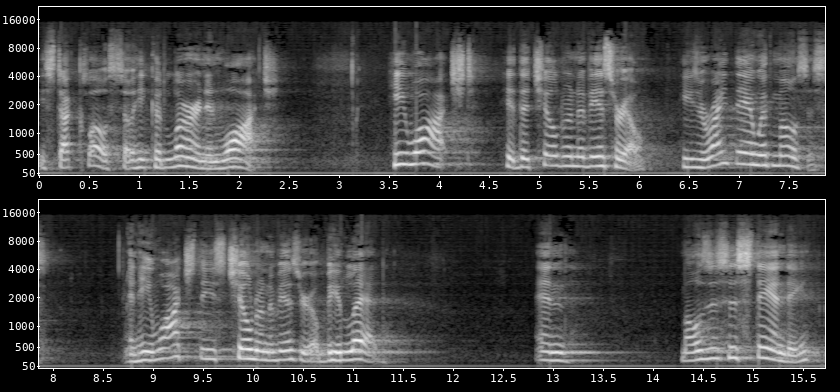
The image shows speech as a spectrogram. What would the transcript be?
He stuck close so he could learn and watch. He watched the children of Israel. He's right there with Moses. And he watched these children of Israel be led. And Moses is standing.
